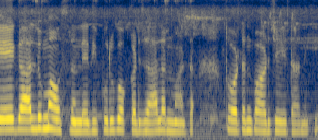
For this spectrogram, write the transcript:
ఏ గాలుమ్మ అవసరం లేదు. ఈ పురుగు ఒక్కటి చాలన్నమాట. తోటను పాడు చేయటానికి.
